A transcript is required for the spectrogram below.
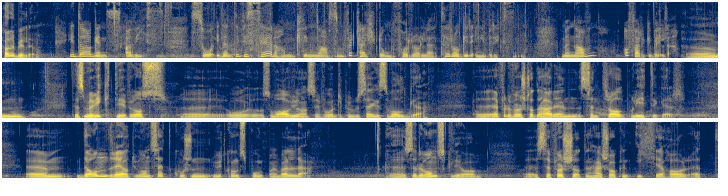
Her er bildet, ja. I dagens avis så identifiserer han kvinner som fortalte om forholdet til Roger Ingebrigtsen, med navn og fargebilde. Um, det som er viktig for oss, uh, og som var avgjørende i forhold til publiseringsvalget, uh, er for det første at dette er en sentral politiker. Um, det andre er at uansett hvilket utgangspunkt man velger, uh, så er det vanskelig å se for seg at denne saken ikke har et,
